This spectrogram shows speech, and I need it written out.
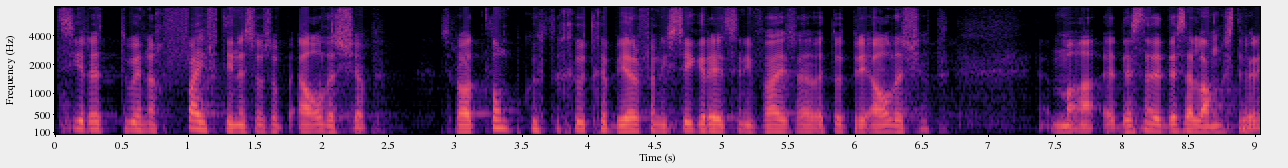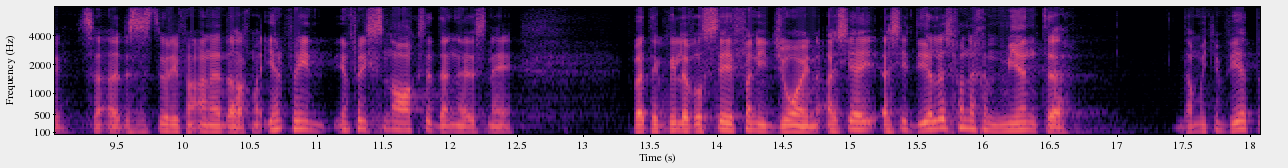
sedert 2015 is ons op eldership. So daar het klomp goed, gebeur van die cigarettes en die ou tot by die eldership. Maar eh, dis nou dis 'n lang storie. So eh, dis 'n storie van 'n ander dag, maar een van die een van die snaakse dinge is nê nee, wat ek wil wil sê van die join. As jy as jy deel is van 'n gemeente dan moet jy weet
